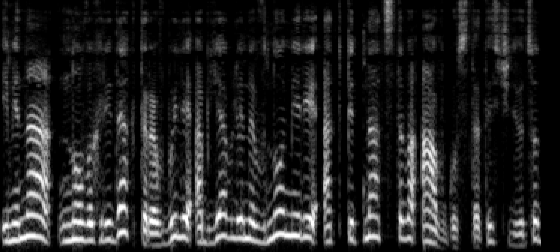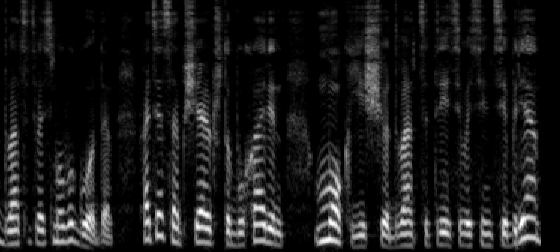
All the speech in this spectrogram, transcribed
Имена новых редакторов были объявлены в номере от 15 августа 1928 года, хотя сообщают, что Бухарин мог еще 23 сентября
